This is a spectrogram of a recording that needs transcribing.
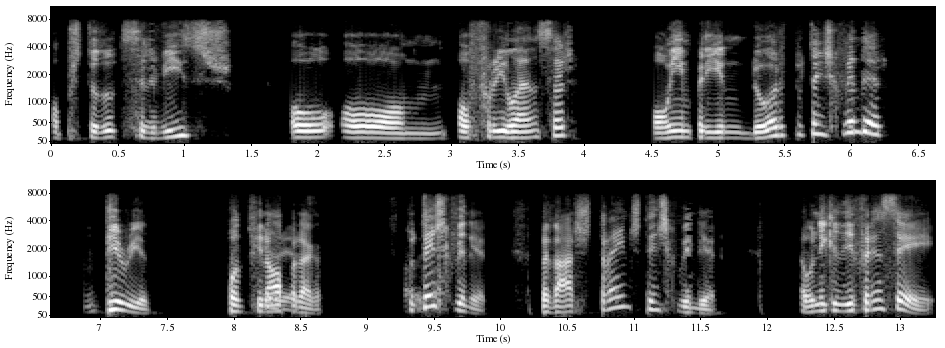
ou prestador de serviços, ou, ou, ou freelancer, ou empreendedor, tu tens que vender. Period. Ponto final, parágrafo. Tu tens que vender. Para dar treinos, tens que vender. A única diferença é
